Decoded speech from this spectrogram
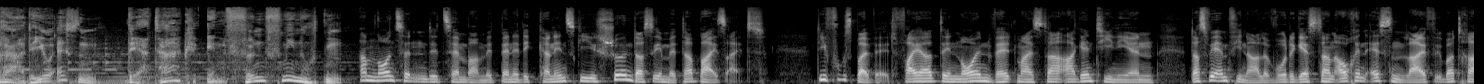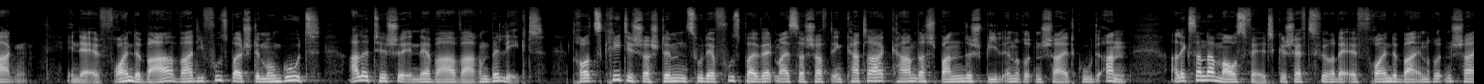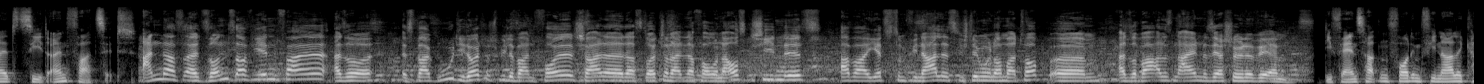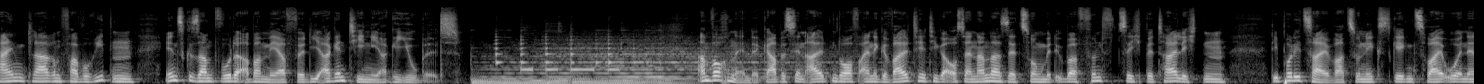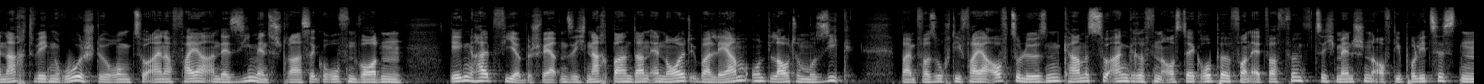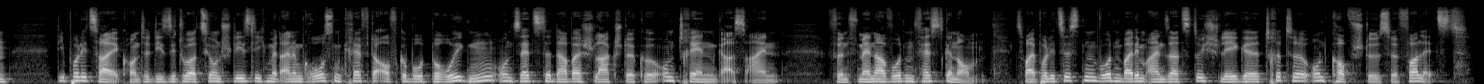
Radio Essen. Der Tag in fünf Minuten. Am 19. Dezember mit Benedikt Kaninski. Schön, dass ihr mit dabei seid. Die Fußballwelt feiert den neuen Weltmeister Argentinien. Das WM-Finale wurde gestern auch in Essen live übertragen. In der Elf-Freunde-Bar war die Fußballstimmung gut. Alle Tische in der Bar waren belegt. Trotz kritischer Stimmen zu der Fußballweltmeisterschaft in Katar kam das spannende Spiel in Rüttenscheid gut an. Alexander Mausfeld, Geschäftsführer der Elf Freunde Bar in Rüttenscheid, zieht ein Fazit. Anders als sonst auf jeden Fall. Also es war gut, die deutschen Spiele waren voll. Schade, dass Deutschland halt in der Vorrunde ausgeschieden ist. Aber jetzt zum Finale ist die Stimmung nochmal top. Ähm, also war alles in allem eine sehr schöne WM. Die Fans hatten vor dem Finale keinen klaren Favoriten. Insgesamt wurde aber mehr für die Argentinier gejubelt. Am Wochenende gab es in Altendorf eine gewalttätige Auseinandersetzung mit über 50 Beteiligten. Die Polizei war zunächst gegen 2 Uhr in der Nacht wegen Ruhestörung zu einer Feier an der Siemensstraße gerufen worden. Gegen halb vier beschwerten sich Nachbarn dann erneut über Lärm und laute Musik. Beim Versuch, die Feier aufzulösen, kam es zu Angriffen aus der Gruppe von etwa 50 Menschen auf die Polizisten. Die Polizei konnte die Situation schließlich mit einem großen Kräfteaufgebot beruhigen und setzte dabei Schlagstöcke und Tränengas ein. Fünf Männer wurden festgenommen. Zwei Polizisten wurden bei dem Einsatz durch Schläge, Tritte und Kopfstöße verletzt.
